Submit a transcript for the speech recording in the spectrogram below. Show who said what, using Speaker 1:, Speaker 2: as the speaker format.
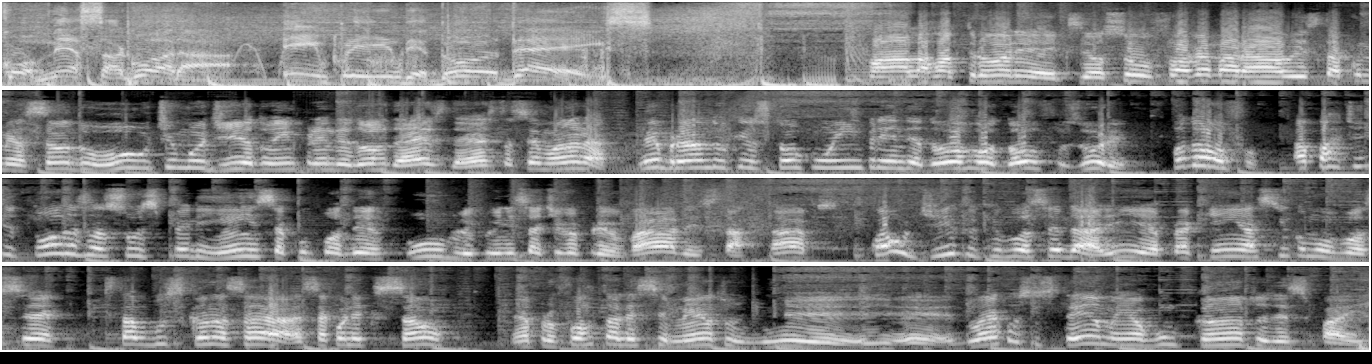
Speaker 1: Começa agora, Empreendedor 10.
Speaker 2: Fala Rotronics, eu sou o Flávio Amaral e está começando o último dia do Empreendedor 10 desta semana. Lembrando que estou com o empreendedor Rodolfo Zuri. Rodolfo, a partir de toda a sua experiência com poder público, iniciativa privada e startups, qual dica que você daria para quem, assim como você, está buscando essa, essa conexão né, para o fortalecimento de, de, do ecossistema em algum canto desse país?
